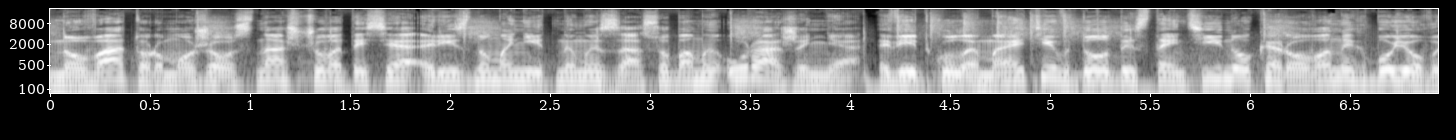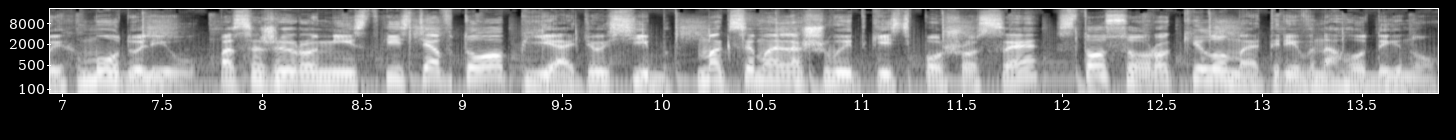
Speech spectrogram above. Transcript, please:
Новатор може оснащуватися різноманітними засобами ураження від кулеметів до дистанційно керованих бойових модулів. Пасажиромісткість авто 5 осіб. Максимальна швидкість по шосе 140 км на годину.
